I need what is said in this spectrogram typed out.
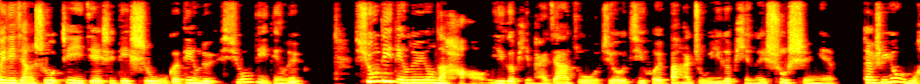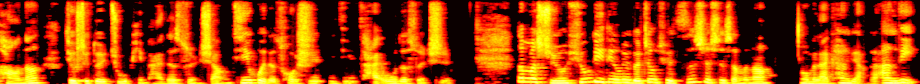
慧迪讲书这一节是第十五个定律——兄弟定律。兄弟定律用得好，一个品牌家族就有机会霸主一个品类数十年；但是用不好呢，就是对主品牌的损伤、机会的错失以及财务的损失。那么，使用兄弟定律的正确姿势是什么呢？我们来看两个案例。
